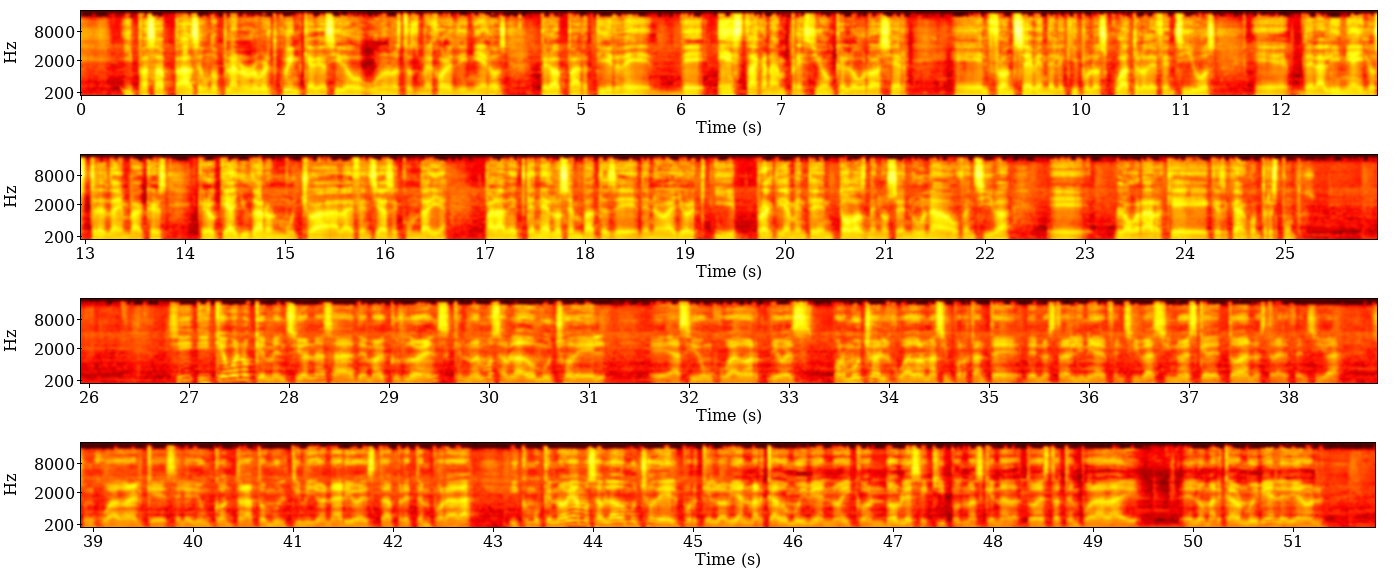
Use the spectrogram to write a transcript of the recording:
Y pasa a segundo plano Robert Quinn, que había sido uno de nuestros mejores linieros, pero a partir de, esta gran presión que logró hacer eh, el front seven del equipo, los cuatro defensivos eh, de la línea y los tres linebackers, creo que ayudaron mucho a la defensiva secundaria para detener los embates de, Nueva York y prácticamente en todas, menos en una ofensiva, eh, lograr que, se quedan con tres puntos. Sí, y qué bueno que mencionas a DeMarcus Lawrence, que no hemos hablado mucho de él. Eh, ha sido un jugador, digo, es por mucho el jugador más importante de nuestra línea defensiva, si no es que de toda nuestra defensiva. Es un jugador al que se le dio un contrato multimillonario esta pretemporada y como que no habíamos hablado mucho de él porque lo habían marcado muy bien, ¿no? Y con dobles equipos, más que nada. Toda esta temporada eh, eh, lo marcaron muy bien, le dieron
